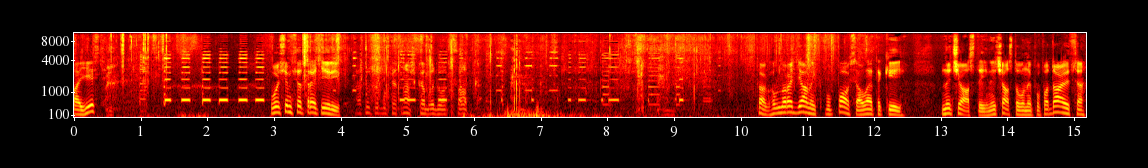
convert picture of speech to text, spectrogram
А, є? 83 рік. А тут або 15 або 20. Так, говнорадяник попався, але такий нечастий. Не часто вони попадаються.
